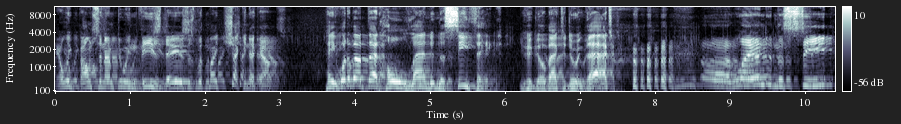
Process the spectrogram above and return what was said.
The only bouncing I'm doing these days is with my checking account. Hey, what about that whole land in the sea thing? You could go back to doing that. Uh, land in the sea?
